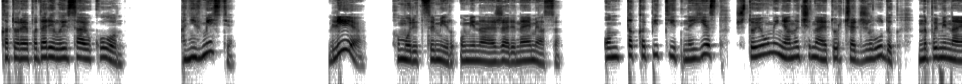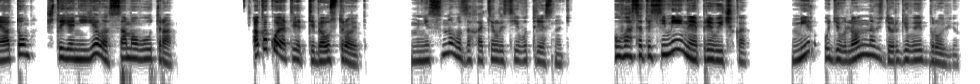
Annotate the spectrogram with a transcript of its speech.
которая подарила Исаю кулон, они вместе? Лия, хмурится Мир, уминая жареное мясо. Он так аппетитно ест, что и у меня начинает урчать желудок, напоминая о том, что я не ела с самого утра. А какой ответ тебя устроит? Мне снова захотелось его треснуть. «У вас это семейная привычка?» Мир удивленно вздергивает бровью.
